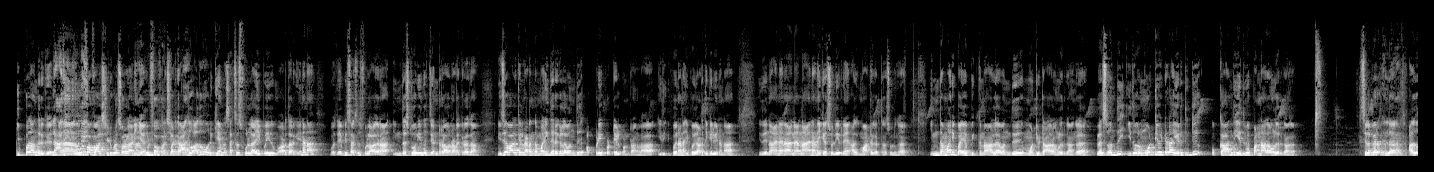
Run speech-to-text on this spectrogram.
இப்பதான் வந்திருக்கு. இல்ல, அது இது உல்ஃப் ஆஃப் வால் ஸ்ட்ரீட் கூட சொல்லலாம் நீங்க. ஆ, Wolf of Wall Street. But அது அதுவும் ஒரு கேம்ல சக்சஸ்ஃபுல் ஆகி போய் வரதா இருக்கு. என்னன்னா ஒருத்தர் எப்படி சக்சஸ்ஃபுல் ஆகுறான் இந்த ஸ்டோரி வந்து ஜென்ரலா நடக்கிறது தான். நிஜ வாழ்க்கையில் நடந்த மனிதர்களை வந்து அப்படியே ப்ரொட்டேல் பண்றாங்களா? இது இப்போ என்னன்னா இப்போ அடுத்த கேள்வி என்னன்னா இது நான் என்ன நான் நான் என்ன நினைக்கிறேன் சொல்லிடுறேன். அதுக்கு மாற்று கருத்து தான் சொல்லுங்க. இந்த மாதிரி பயோபிக்னால வந்து மோட்டிவேட் ஆகிறவங்களும் இருக்காங்க. ப்ளஸ் வந்து இதை ஒரு மோட்டிவேட்டடா எடுத்துக்கிட்டு உட்காந்து எதுவுமே பண்ணாதவங்களும் இருக்காங்க. சில பேர் இந்த அதாவது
